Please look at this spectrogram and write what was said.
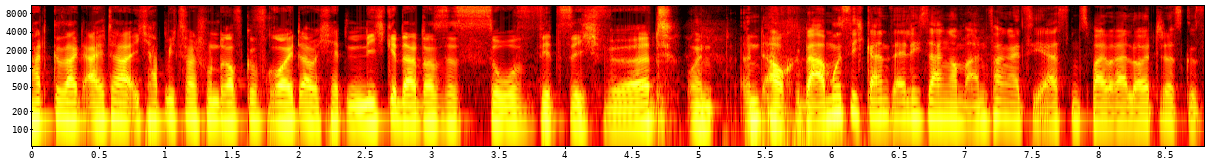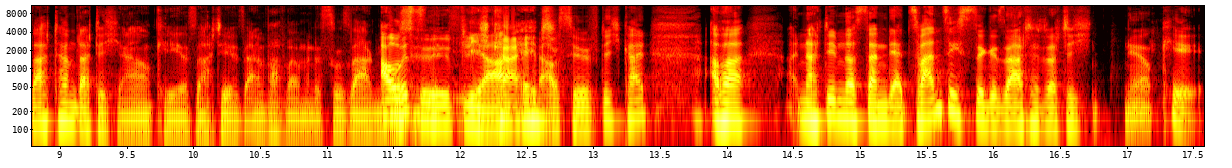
hat gesagt, Alter, ich habe mich zwar schon drauf gefreut, aber ich hätte nicht gedacht, dass es so witzig wird. Und, und auch da muss ich ganz ehrlich sagen, am Anfang, als die ersten zwei, drei Leute das gesagt haben, dachte ich, ja, okay, das sagt ihr jetzt einfach, weil man das so sagen Aus muss. Höflichkeit. Ja, aus Höflichkeit. Aber nachdem das dann der 20. gesagt hat, dachte ich, ja, okay,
